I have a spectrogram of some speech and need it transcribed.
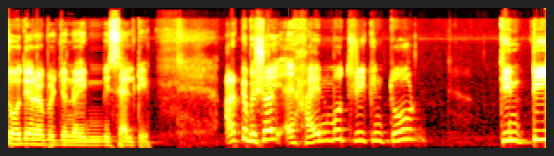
সৌদি আরবের জন্য এই মিসাইলটি। আরেকটা বিষয় হাইনমু থ্রি কিন্তু তিনটি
